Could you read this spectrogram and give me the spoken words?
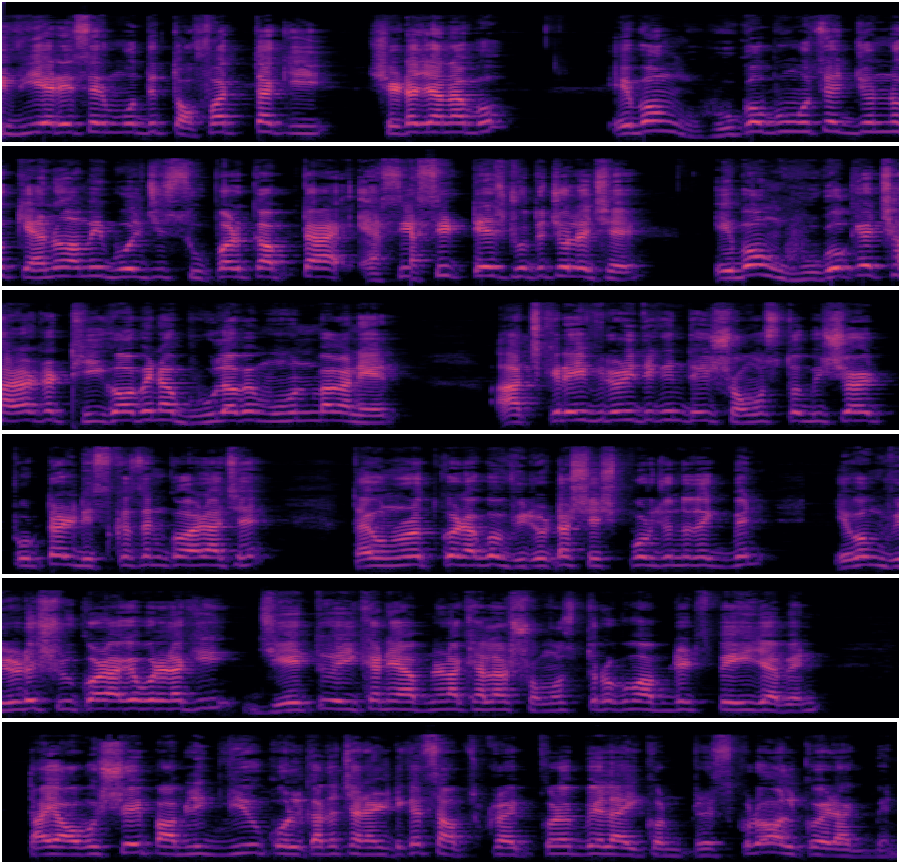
এভিআরএস এর মধ্যে তফাৎটা কি সেটা জানাব? এবং হুগো বুমোসের জন্য কেন আমি বলছি সুপার কাপটা অ্যাসিড টেস্ট হতে চলেছে? এবং হুগোকে ছাড়াটা ঠিক হবে না, ভুল হবে মোহনবাগানের। আজকের এই ভিডিওটিতে কিন্তু এই সমস্ত বিষয়ে টোটাল ডিসকাশন করার আছে। তাই অনুরোধ করে রাখব ভিডিওটা শেষ পর্যন্ত দেখবেন এবং ভিডিওটা শুরু করার আগে বলে রাখি, যেহেতু এইখানে আপনারা খেলার সমস্ত রকম আপডেটস পেয়ে যাবেন, তাই অবশ্যই পাবলিক ভিউ কলকাতা চ্যানেলটিকে সাবস্ক্রাইব করে বেল আইকন প্রেস করে অল করে রাখবেন।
